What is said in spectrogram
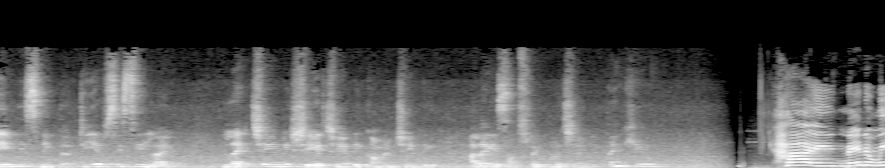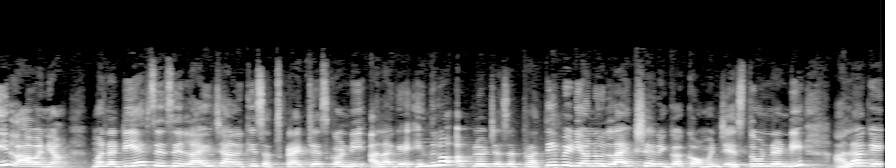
నేను స్నేహిత టీఎఫ్సిసి లైవ్ లైక్ చేయండి షేర్ చేయండి కమెంట్ చేయండి. అలాగే సబ్స్క్రైబ్ కూడా చేయండి. థ్యాంక్ యూ హాయ్ నేను మీ లావణ్య. మన టీఎస్సీసీ లైవ్ ఛానల్కి సబ్స్క్రైబ్ చేసుకోండి. అలాగే ఇందులో అప్లోడ్ చేసే ప్రతి వీడియోను లైక్ షేరింగ్గా కామెంట్ చేస్తూ ఉండండి. అలాగే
